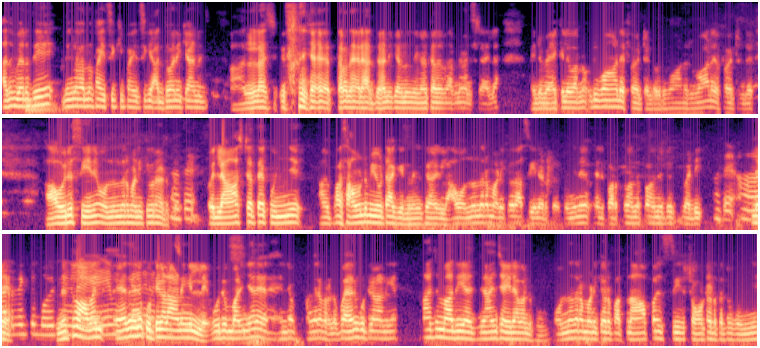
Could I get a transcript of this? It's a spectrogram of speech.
അത് വെറുതെ നിങ്ങൾ വന്ന് പൈസയ്ക്ക് പൈസയ്ക്ക് അധ്വാനിക്കാണ്ട് നല്ല ഞാൻ എത്ര നേരം അധ്വാനിക്കണമെന്ന് നിങ്ങൾക്കത് പറഞ്ഞാൽ പറഞ്ഞ് മനസ്സിലായില്ല. അതിന്റെ ബാക്കിൽ പറഞ്ഞ ഒരുപാട് എഫേർട്ട് ഉണ്ട് ഒരുപാട് ഒരുപാട് എഫേർട്ട് ഉണ്ട്. ആ ഒരു സീന് ഒന്നൊന്നര മണിക്കൂർ എടുത്തു. അതെ. ലാസ്റ്റത്തെ കുഞ്ഞ് ആ സൗണ്ട് മ്യൂട്ട് ആക്കിയിട്ടുണ്ട് നിങ്ങൾക്ക് അറിയില്ല. ആ ഒന്നൊന്നര മണിക്കൂർ ആ സീൻ എടുത്ത്. കുഞ്ഞിന് പുറത്ത് വന്നപ്പോ അവനൊരു വടി അതെ എന്നിട്ടും അവൻ ഏതെങ്കിലും കുട്ടികളാണെങ്കിലേ ഒരു മണി ഞാൻ എന്റെ അങ്ങനെ പറഞ്ഞു. അപ്പൊ ഏതെങ്കിലും കുട്ടികളാണെങ്കിൽ ആദ്യം മതി ഞാൻ ചെയ്യില്ല പറഞ്ഞു പോകും. ഒന്നൊന്നര മണിക്കൂർ പത്ത് നാൽപ്പത് സീൻ ഷോട്ട് എടുത്തിട്ട് കുഞ്ഞ്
